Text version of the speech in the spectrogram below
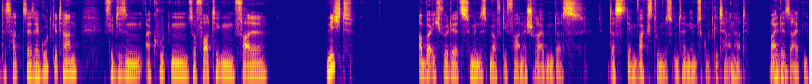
das hat sehr, sehr gut getan. Für diesen akuten, sofortigen Fall nicht. Aber ich würde jetzt zumindest mir auf die Fahne schreiben, dass das dem Wachstum des Unternehmens gut getan hat. Beide mhm. Seiten.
